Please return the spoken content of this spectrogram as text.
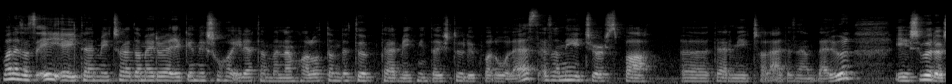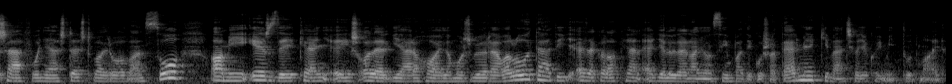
van ez az AA termékcsalád, amelyről egyébként még soha életemben nem hallottam, de több termék minta is tőlük való lesz. Ez a Nature Spa termékcsalád ezen belül, és vörös áfonyás testvajról van szó, ami érzékeny és allergiára hajlamos bőrre való, tehát így ezek alapján egyelőre nagyon szimpatikus a termék, kíváncsi vagyok, hogy mit tud majd.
